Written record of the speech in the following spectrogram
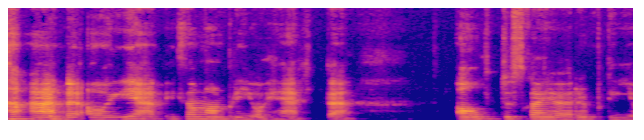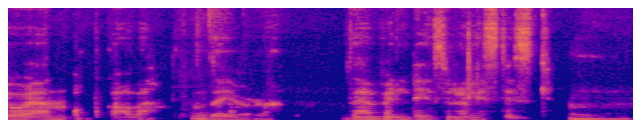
er det allergi? Er det, sant? Man blir jo helt eh, Alt du skal gjøre, blir jo en oppgave. Det gjør det. Det er veldig surrealistisk. Mm.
